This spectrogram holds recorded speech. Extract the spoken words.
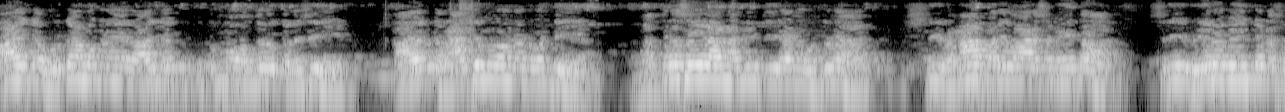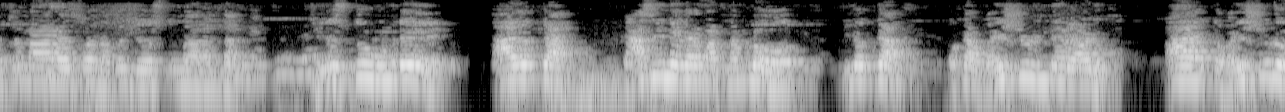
ఆ యొక్క ఉల్కాముఖుడైన రాజు యొక్క కుటుంబం అందరూ కలిసి ఆ యొక్క రాజ్యంలో ఉన్నటువంటి భద్రశైల నదీ తీరాన్ని ఒడ్డున శ్రీ రణా పరివార సమేత శ్రీ వీర వెంకట సత్యనారాయణ స్వామి వ్రతం చేస్తున్నారంట. చేస్తూ ఉంటే ఆ యొక్క కాశీనగర పట్టణంలో ఈ యొక్క ఒక వైశ్యుడు ఉండేవాడు. ఆ యొక్క వైశ్యుడు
